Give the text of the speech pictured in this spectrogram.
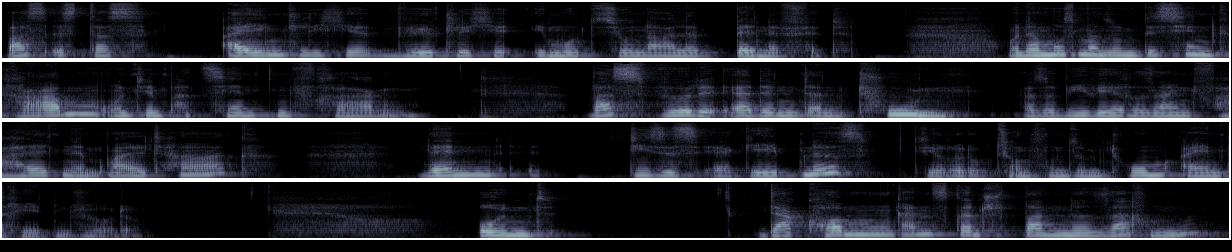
Was ist das eigentliche, wirkliche emotionale Benefit? Und da muss man so ein bisschen graben und den Patienten fragen. Was würde er denn dann tun? Also wie wäre sein Verhalten im Alltag, wenn dieses Ergebnis, die Reduktion von Symptomen, eintreten würde? Und da kommen ganz, ganz spannende Sachen,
